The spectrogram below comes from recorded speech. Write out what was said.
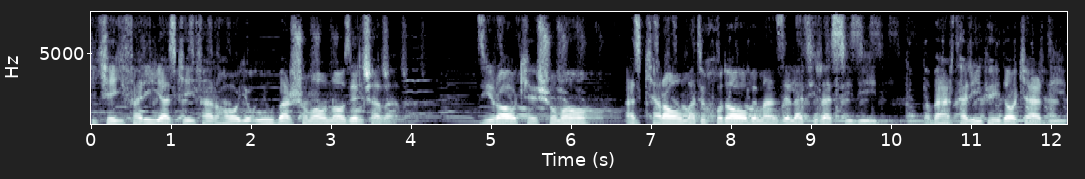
که کیفری از کیفرهای او بر شما نازل شود. زیرا که شما از کرامت خدا به منزلتی رسیدید و برتری پیدا کردید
